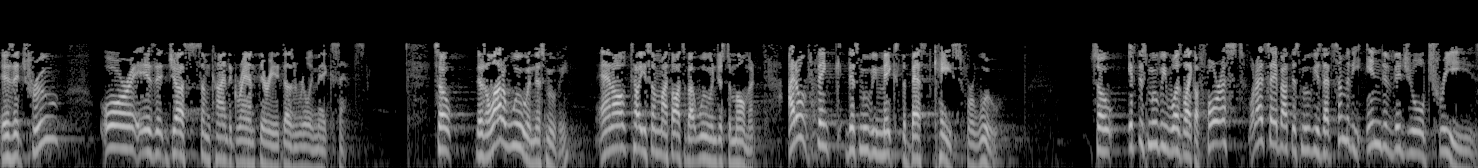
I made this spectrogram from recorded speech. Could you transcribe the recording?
Is it true? Or is it just some kind of grand theory that doesn't really make sense? So, there's a lot of woo in this movie, and I'll tell you some of my thoughts about woo in just a moment. I don't think this movie makes the best case for woo. So, if this movie was like a forest, what I'd say about this movie is that some of the individual trees,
